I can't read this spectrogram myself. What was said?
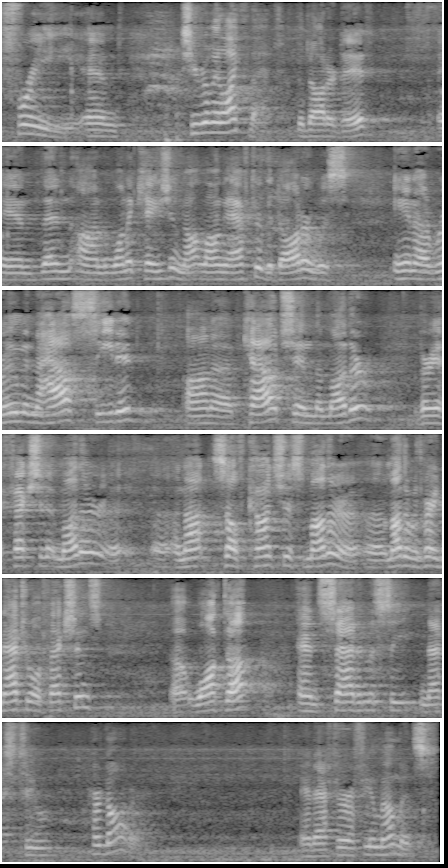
free, and she really liked that, the daughter did. And then on one occasion, not long after, the daughter was in a room in the house, seated on a couch, and the mother, a very affectionate mother, uh, a, not self conscious mother, a, a, mother with very natural affections, uh, walked up and sat in the seat next to her daughter. And after a few moments,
